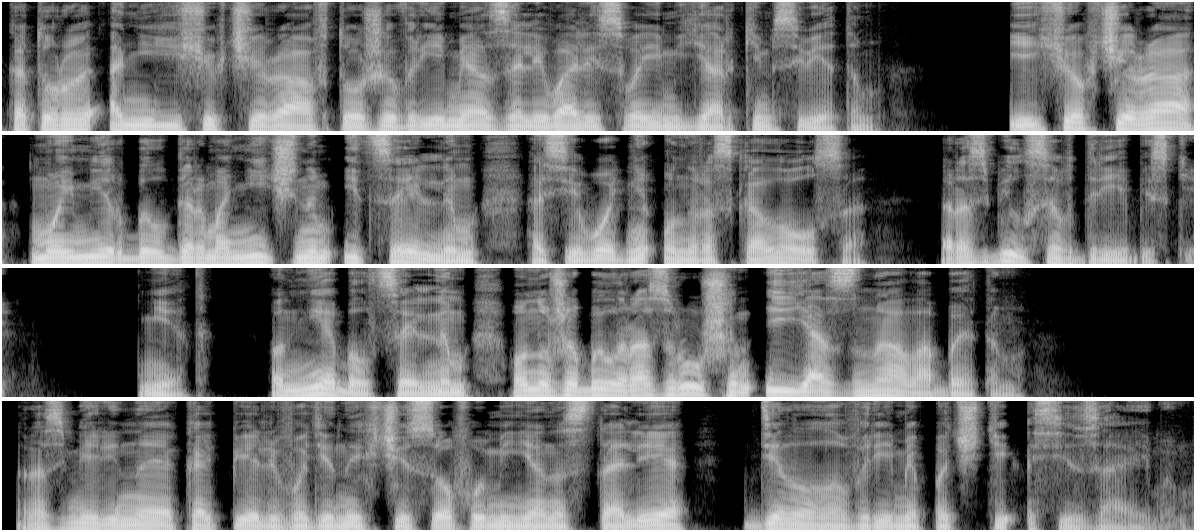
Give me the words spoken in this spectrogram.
которую они еще вчера в то же время заливали своим ярким светом. Еще вчера мой мир был гармоничным и цельным, а сегодня он раскололся, разбился в дребезги. Нет, он не был цельным, он уже был разрушен, и я знал об этом. Размеренная капель водяных часов у меня на столе делала время почти осязаемым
